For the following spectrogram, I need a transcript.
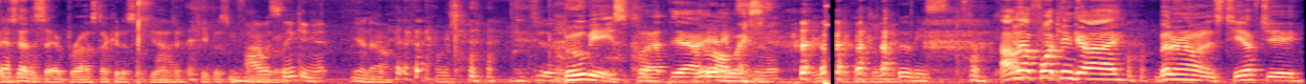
I just had to say abreast. I could have said yeah to keep us informed. I was thinking it. you know, I'm boobies. But yeah, we were all anyways, thinking it. You were. Boobies. I'm that fucking guy, better known as TFG,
